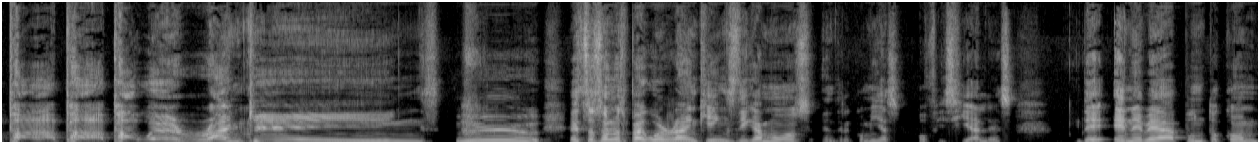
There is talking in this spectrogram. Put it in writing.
pa, pa, pa, Power Rankings. Uh, estos son los Power Rankings, digamos, entre comillas, oficiales de NBA.com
